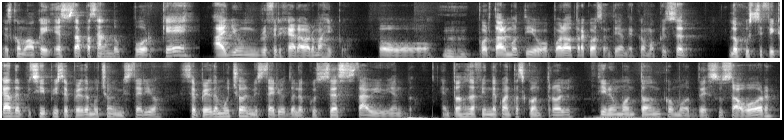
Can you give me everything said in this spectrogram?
Es como, ok, eso está pasando, ¿por qué hay un refrigerador mágico? O por tal motivo, o por otra cosa, ¿entiende? Como que usted lo justifica de principio y se pierde mucho el misterio. Se pierde mucho el misterio de lo que usted está viviendo. Entonces, a fin de cuentas, Control tiene un montón como de su sabor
